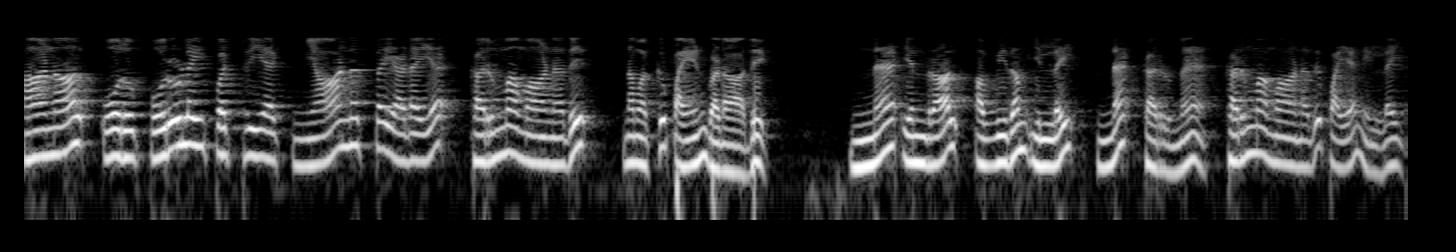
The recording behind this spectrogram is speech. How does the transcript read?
ஆனால் ஒரு பொருளை பற்றிய ஞானத்தை அடைய கர்மமானது நமக்கு பயன்படாது. ந என்றால் அவ்விதம் இல்லை ந கர்ம. கர்மமானது பயனில்லை.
